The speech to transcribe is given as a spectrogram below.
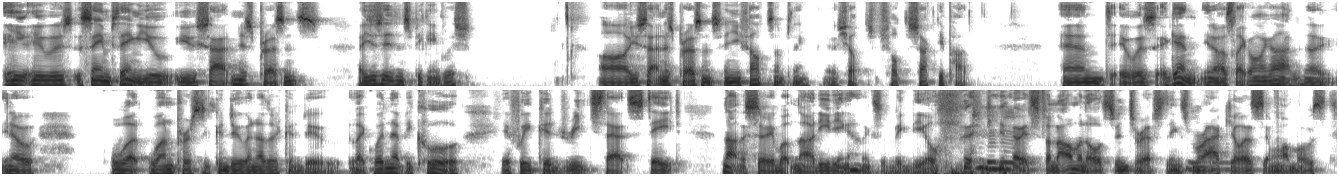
he, he was the same thing. You, you sat in his presence. I just didn't speak English. Uh, you sat in his presence and you felt something. You felt, felt the Shaktipat. And it was, again, you know, I was like, oh my God, uh, you know, what one person can do, another can do. Like, wouldn't that be cool if we could reach that state? Not necessarily about not eating. I think it's a big deal. Mm-hmm. you know, it's phenomenal. It's interesting. It's mm-hmm. miraculous and almost,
